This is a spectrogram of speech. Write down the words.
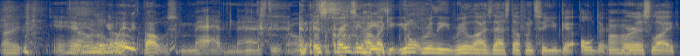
Like Yeah, I don't know the way we thought was mad nasty, bro. And it's crazy how like you, you don't really realize that stuff until you get older. Uh-huh. Where it's like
